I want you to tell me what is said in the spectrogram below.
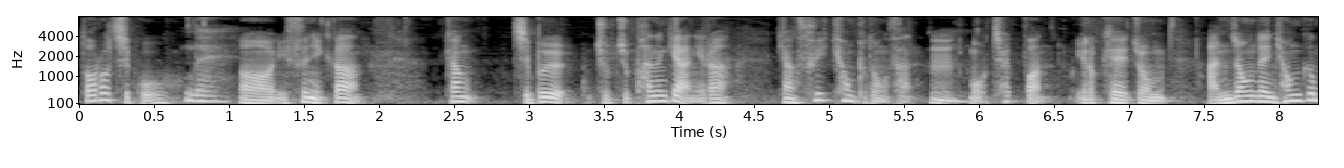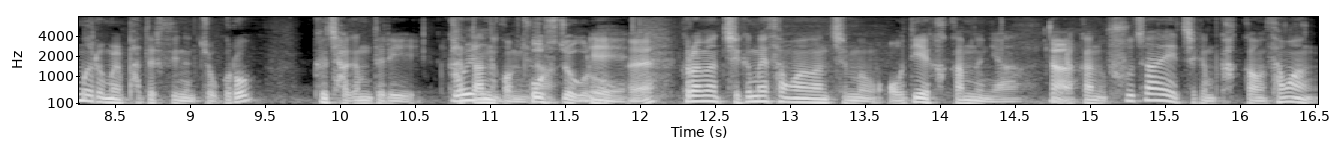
떨어지고 네. 어 있으니까 그냥 집을 줍줍 하는 게 아니라 그냥 수익형 부동산, 음. 뭐 채권 이렇게 좀 안정된 현금 흐름을 받을 수 있는 쪽으로 그 자금들이 갔다는 겁니다. 소수적으로. 예. 네. 그러면 지금의 상황은 지금 어디에 가깝느냐? 아. 약간 후자에 지금 가까운 상황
